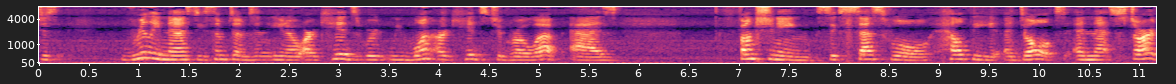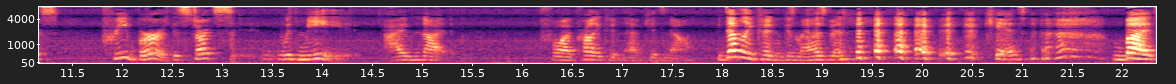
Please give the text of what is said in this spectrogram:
just really nasty symptoms. And, you know, our kids, we we want our kids to grow up as functioning, successful, healthy adults. And that starts pre birth, it starts with me. I'm not, well, I probably couldn't have kids now. I definitely couldn't because my husband can't. But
